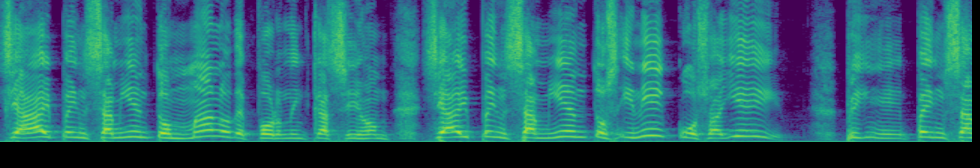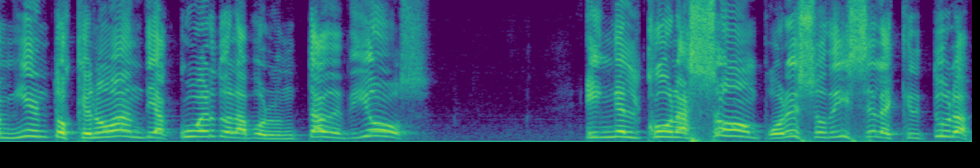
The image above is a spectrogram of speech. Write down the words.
ya hay pensamientos malos de fornicación, ya hay pensamientos inicuos allí, pensamientos que no van de acuerdo a la voluntad de Dios en el corazón. Por eso dice la escritura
